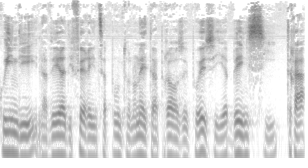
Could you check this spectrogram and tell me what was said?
Quindi la vera differenza appunto non è tra prosa e poesia, bensì tra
